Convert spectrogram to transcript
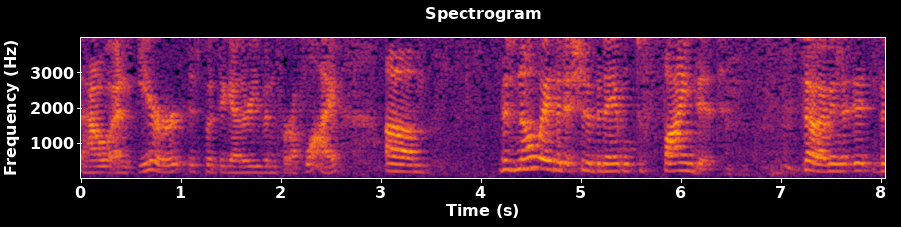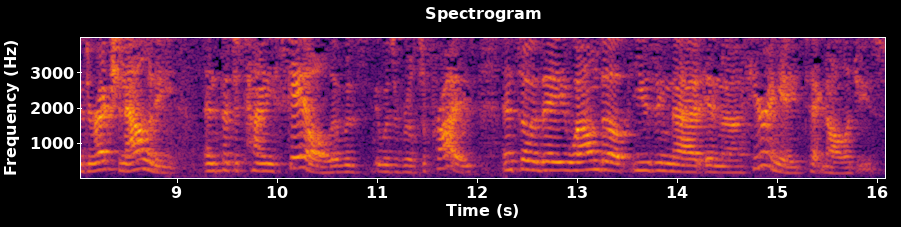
how an ear is put together, even for a fly, um, there's no way that it should have been able to find it. So I mean, it, the directionality and such a tiny scale, it was it was a real surprise. And so they wound up using that in uh, hearing aid technologies.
